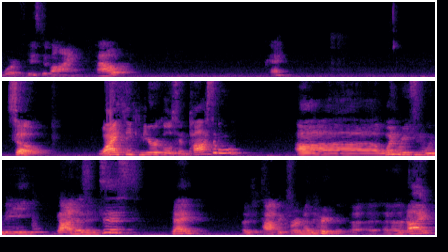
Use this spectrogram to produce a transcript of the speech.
forth his divine power. Okay? So, why think miracles impossible? Uh, one reason would be God doesn't exist. Okay, a topic for another uh, another night.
